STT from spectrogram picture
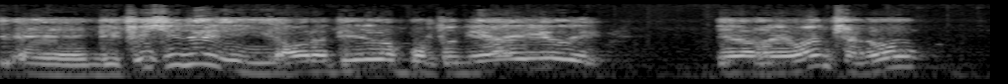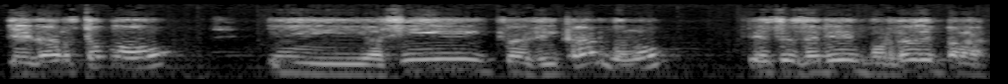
eh, difíciles y ahora tiene la oportunidad ellos de, de, la revancha, ¿no? De dar todo y así clasificando, ¿no? Esto sería importante para,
